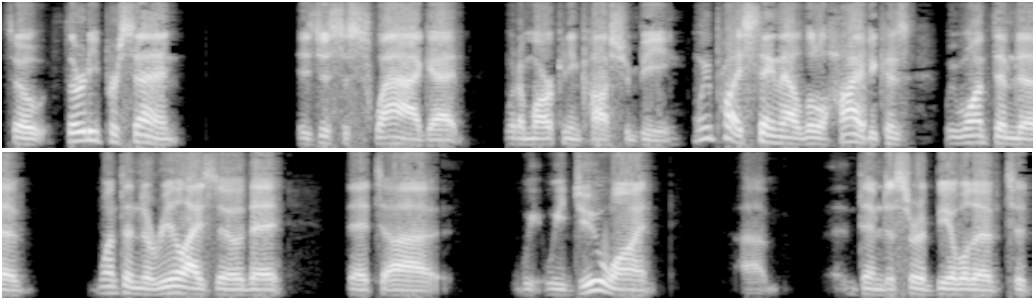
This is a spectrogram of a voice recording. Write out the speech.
So 30% is just a swag at what a marketing cost should be. We're probably saying that a little high because we want them to want them to realize though that that uh, we we do want uh, them to sort of be able to to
